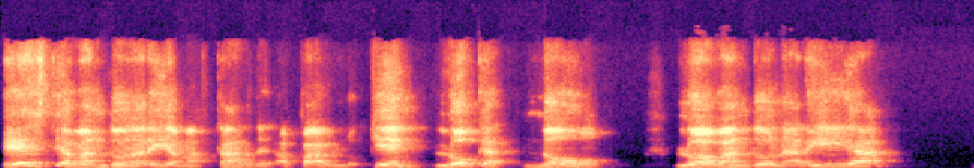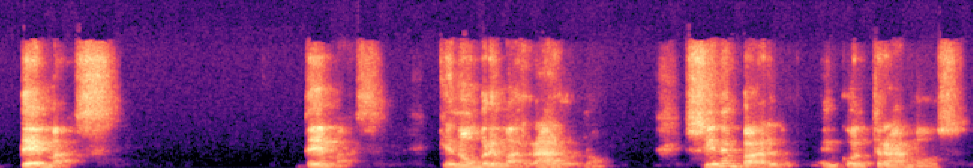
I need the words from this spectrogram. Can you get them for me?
Este abandonaría más tarde a Pablo. ¿Quién? Lucas. No, lo abandonaría Demas. Demas. Qué nombre más raro, ¿no? Sin embargo, encontramos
